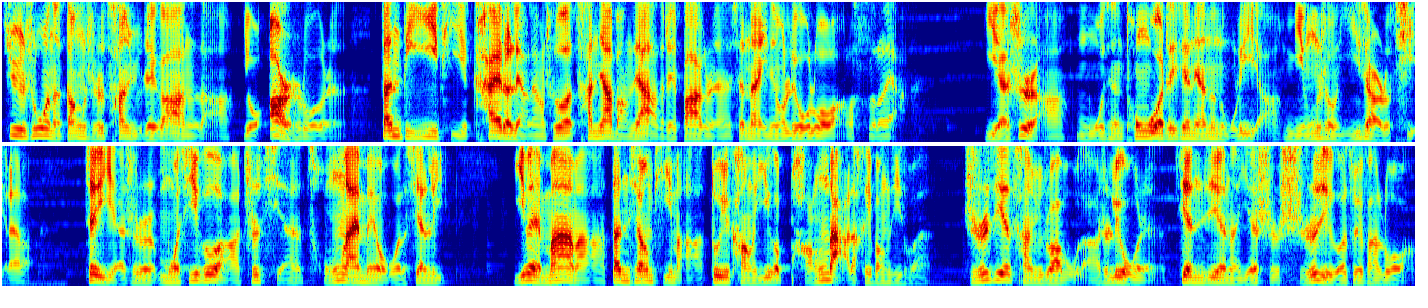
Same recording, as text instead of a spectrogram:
据说呢，当时参与这个案子的啊有二十多个人。单第一批开着两辆车参加绑架的这八个人，现在已经有六个落网了，死了俩。也是啊，母亲通过这些年的努力啊，名声一下就起来了。这也是墨西哥啊之前从来没有过的先例。一位妈妈单枪匹马对抗一个庞大的黑帮集团，直接参与抓捕的啊是六个人，间接呢也使十几个罪犯落网。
